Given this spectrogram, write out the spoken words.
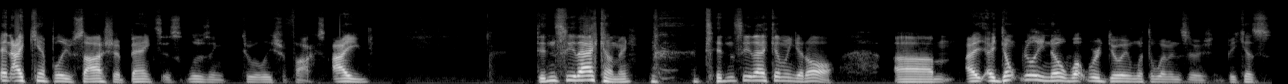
And I can't believe Sasha Banks is losing to Alicia Fox. I didn't see that coming. didn't see that coming at all. Um, I, I don't really know what we're doing with the women's division because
